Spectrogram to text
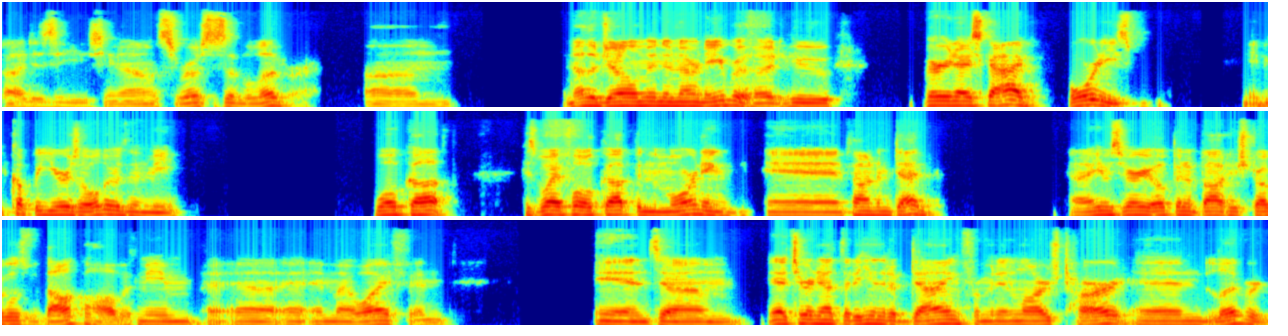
uh, disease, you know, cirrhosis of the liver. Um, another gentleman in our neighborhood who, very nice guy, 40s, maybe a couple years older than me, woke up. His wife woke up in the morning and found him dead. Uh, he was very open about his struggles with alcohol with me and, uh, and my wife, and and um, it turned out that he ended up dying from an enlarged heart and liver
